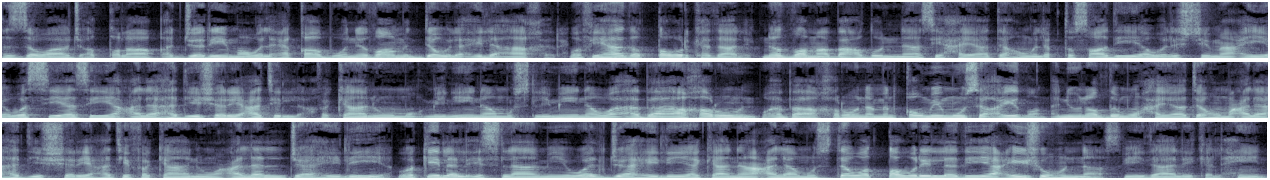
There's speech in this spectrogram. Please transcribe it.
الزواج الطلاق الجريمة والعقاب ونظام الدولة إلى آخره. وفي هذا الطور كذلك نظم بعض الناس حياتهم الاقتصادية والاجتماعية والسياسية على هدي شريعة الله. فكانوا مؤمنين مسلمين وأبى آخرون. وأبى آخرون من قوم موسى أيضا. أن ينظموا حياتهم على هدي الشريعة فكانوا على الجاهلية. وكلا الإسلام والجاهلية كانا على مستوى الطور الذي يعيشه الناس في ذلك الحين.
